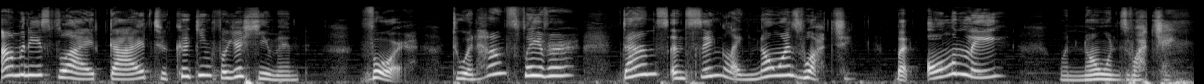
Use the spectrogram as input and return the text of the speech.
Amini's Flight Guide to Cooking for Your Human. 4. To enhance flavor, dance and sing like no one's watching, but only when no one's watching.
